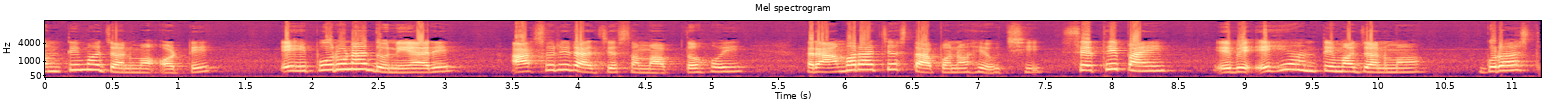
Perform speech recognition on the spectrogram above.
ଅନ୍ତିମ ଜନ୍ମ ଅଟେ। ଏହି ପୁରୁଣା ଦୁନିଆରେ ଆସୁରୀ ରାଜ୍ୟ ସମାପ୍ତ ହୋଇ ରାମ ରାଜ୍ୟ ସ୍ଥାପନ ହେଉଛି। ସେଥିପାଇଁ ଏବେ ଏହି ଅନ୍ତିମ ଜନ୍ମ ଗୃହସ୍ଥ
